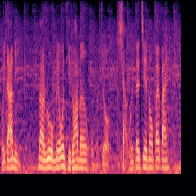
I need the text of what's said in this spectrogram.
回答你。那如果没有问题的话呢，我们就下回再见喽，拜拜。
